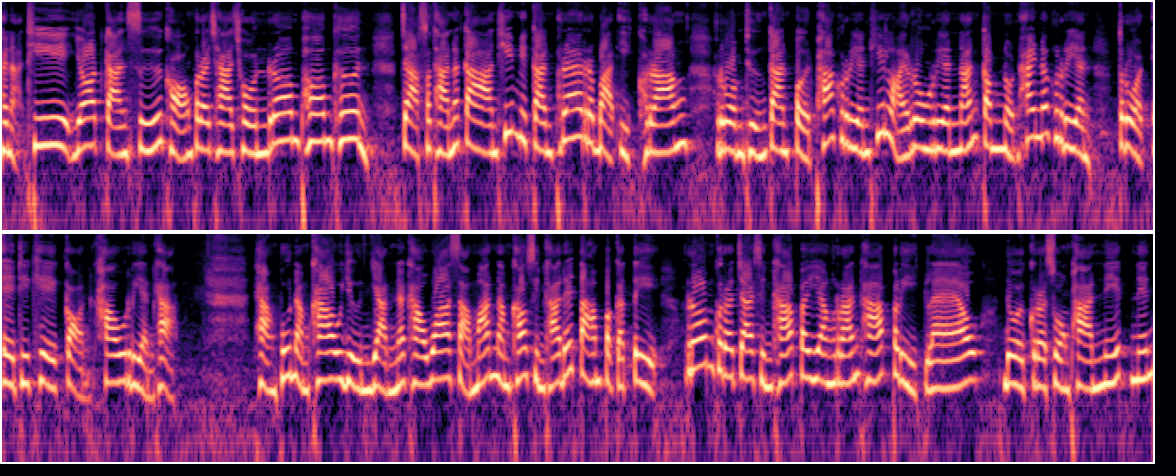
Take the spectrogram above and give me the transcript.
ขณะที่ยอดการซื้อของประชาชนเริ่มเพิ่มขึ้น จากสถานการณ์ที่มีการแพร่ระบาดอีกครั้ง รวมถึงการเปิดภาคเรียนที่หลายโรงเรียนนั้นกำหนดให้นักเรียนตรวจ ATK ก่อนเข้าเรียนค่ะ ทางผู้นำเข้ายืนยันนะคะว่าสามารถนำเข้าสินค้าได้ตามปกติ เริ่มกระจายสินค้าไปยังร้านค้าปลีกแล้ว โดยกระทรวงพาณิชย์ เน้น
